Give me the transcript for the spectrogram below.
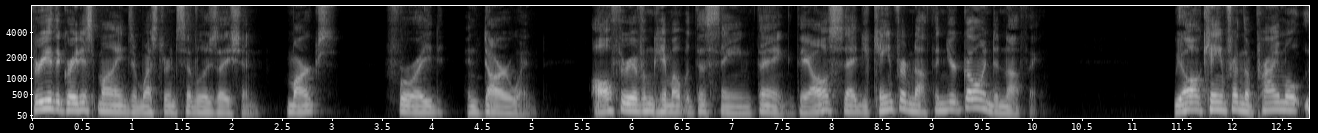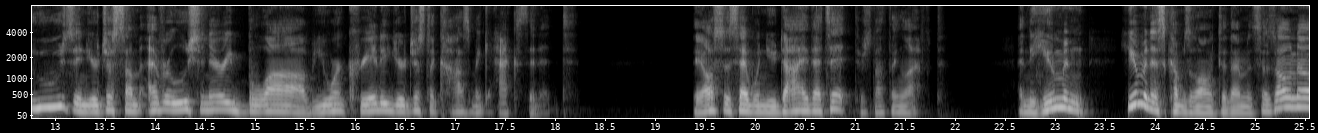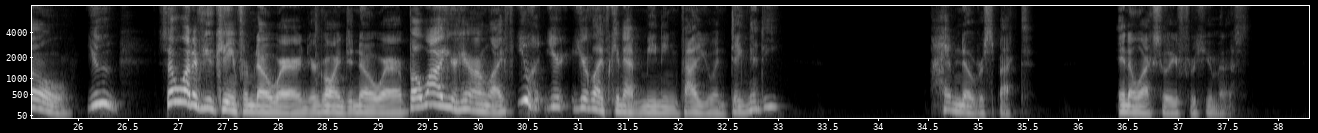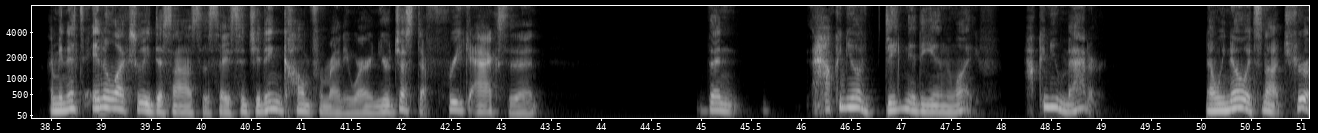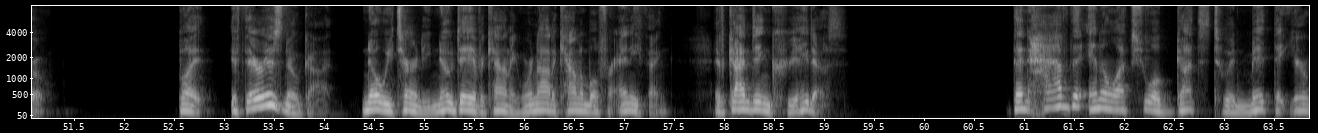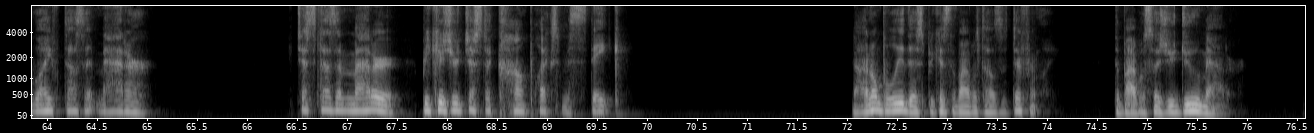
Three of the greatest minds in Western civilization, Marx, Freud, and Darwin, all three of them came up with the same thing. They all said, You came from nothing, you're going to nothing. We all came from the primal ooze, and you're just some evolutionary blob. You weren't created, you're just a cosmic accident. They also said when you die, that's it. There's nothing left. And the human humanist comes along to them and says, Oh no, you so what if you came from nowhere and you're going to nowhere? But while you're here on life, you your your life can have meaning, value, and dignity. I have no respect intellectually for humanists. I mean, it's mm. intellectually dishonest to say since you didn't come from anywhere and you're just a freak accident, then how can you have dignity in life? How can you matter? Now, we know it's not true, but if there is no God, no eternity, no day of accounting, we're not accountable for anything. If God didn't create us, then have the intellectual guts to admit that your life doesn't matter. It just doesn't matter because you're just a complex mistake. Now, I don't believe this because the Bible tells us differently. The Bible says you do matter.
